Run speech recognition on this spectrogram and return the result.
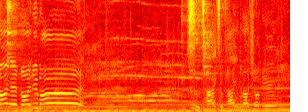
ร้อยเอ็ดหน่อยได้ไหม สุดท้ายสุดท้ายของเราช่วงนี้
